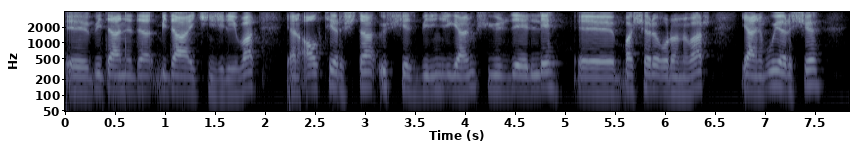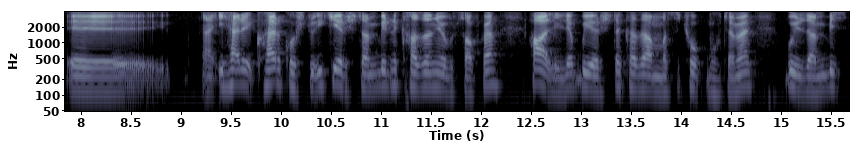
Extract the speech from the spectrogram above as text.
e, bir tane de bir daha ikinciliği var. Yani 6 yarışta 3 kez birinci gelmiş. %50 e, başarı oranı var. Yani bu yarışı yani her, her koştuğu iki yarıştan birini kazanıyor bu Safkan. Haliyle bu yarışta kazanması çok muhtemel. Bu yüzden biz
